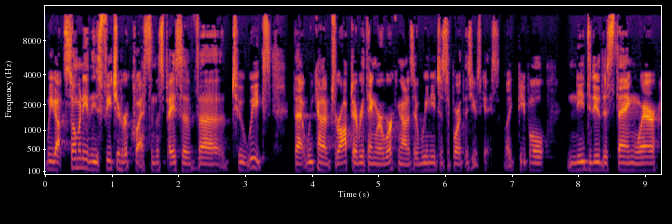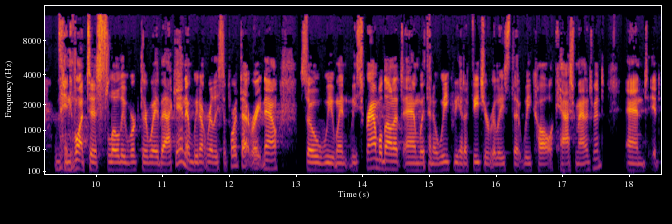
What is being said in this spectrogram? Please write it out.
we got so many of these feature requests in the space of uh, two weeks that we kind of dropped everything we are working on and said we need to support this use case. Like people need to do this thing where they want to slowly work their way back in, and we don't really support that right now. So we went, we scrambled on it, and within a week we had a feature release that we call cash management, and it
